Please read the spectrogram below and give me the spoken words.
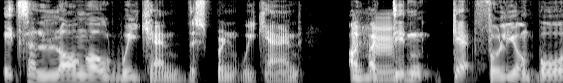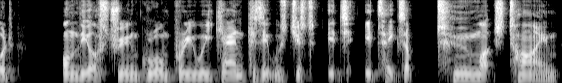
it's a long old weekend, the sprint weekend. Mm-hmm. I, I, mm-hmm. didn't get fully on board on the Austrian Grand Prix weekend because it was just it, it takes up too much time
